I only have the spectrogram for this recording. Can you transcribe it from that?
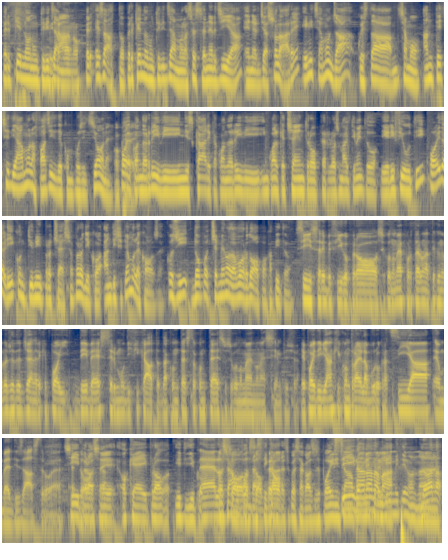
perché non utilizziamo... Per- esatto, perché non utilizziamo la stessa energia, energia solare, e iniziamo già questa, diciamo, antecediamo la fase di decomposizione. Ok. Poi quando arrivi in discarica, quando arrivi in qualche centro per lo smaltimento dei rifiuti, poi da lì continui il processo. Però dico, anticipiamo le cose, così dopo c'è meno lavoro dopo, capito? Sì, sarebbe figo, però secondo me portare una tecnologia del genere che poi deve essere modificata da contesto a contesto, secondo me non è semplice. E poi devi anche incontrare la burocrazia, è un bel disastro, eh. Sì, però se ok, però io ti dico, Eh, lo possiamo so, lo so, fantasticare però- su questa cosa. Se poi iniziamo Sì, a no, no, no, ma... limiti, non no, no,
